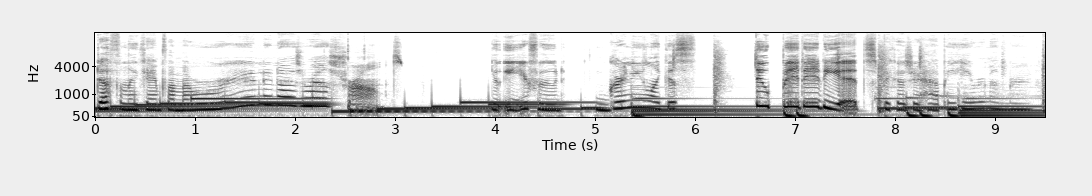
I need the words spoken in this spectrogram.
definitely came from a really nice restaurant. You eat your food, grinning like a stupid idiot because you're happy he remembered.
